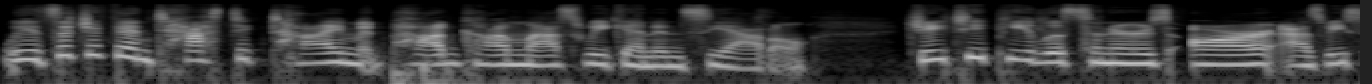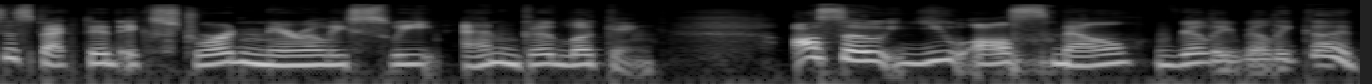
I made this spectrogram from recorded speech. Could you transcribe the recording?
We had such a fantastic time at PodCon last weekend in Seattle. JTP listeners are, as we suspected, extraordinarily sweet and good looking. Also, you all smell really, really good.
